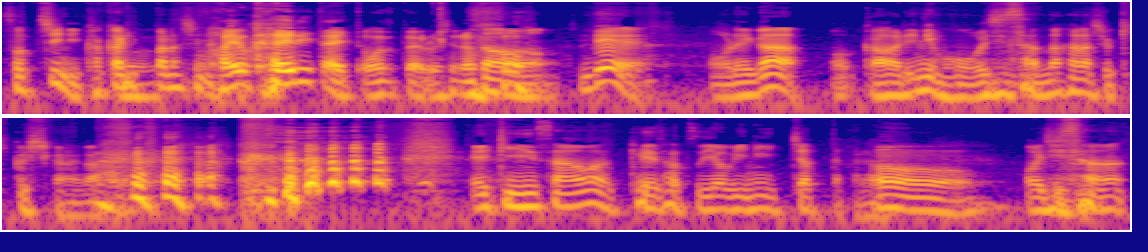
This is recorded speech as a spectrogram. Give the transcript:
そっちにかかりっぱなしになっ早く帰りたいって思ってたやろしなそう。で俺が代わりにもうおじさんの話を聞くしかなかった 駅員さんは警察呼びに行っちゃったから、うんうん。おじさん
